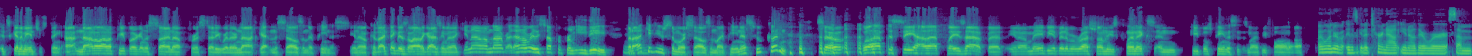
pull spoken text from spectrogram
it's going to be interesting. Uh, not a lot of people are going to sign up for a study where they're not getting the cells in their penis. You know, because I think there's a lot of guys going to be like, you know, I'm not, I don't really suffer from ED, but I Mhm. could use some more cells in my penis. Who couldn't? So we'll have to see how that plays out. But you know, maybe a bit of a rush on these clinics, and people's penises might be falling off. I wonder if it was going to turn out, you know, there were some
